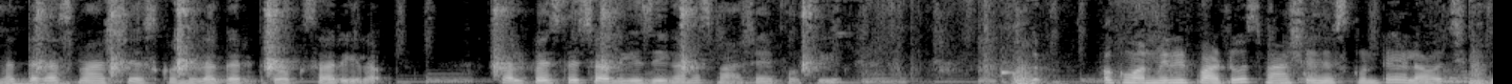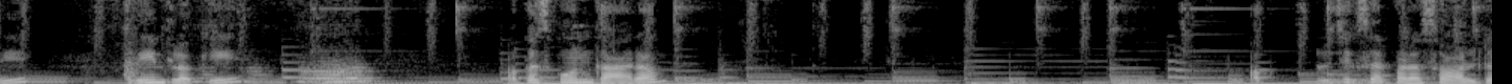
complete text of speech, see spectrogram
మెత్తగా స్మాష్ చేసుకోండి ఇలా గరిటతో ఒకసారి ఇలా. కలిపేస్తే చాలా ఈజీగానే స్మాష్ అయిపోతుంది ఒక వన్ మినిట్ పాటు స్మాష్ చేసేసుకుంటే ఇలా వచ్చింది. దీంట్లోకి ఒక స్పూన్ కారం రుచికి సరిపడా సాల్ట్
